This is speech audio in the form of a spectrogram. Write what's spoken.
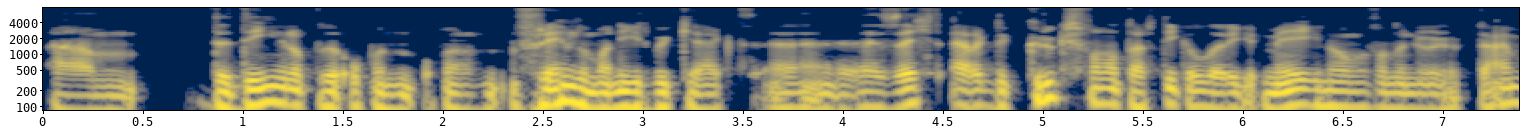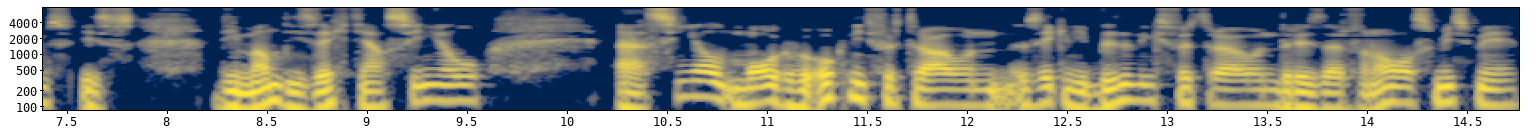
um, de dingen op, de, op, een, op een vreemde manier bekijkt. Uh, hij zegt eigenlijk de crux van het artikel dat ik heb meegenomen van de New York Times is die man die zegt, ja, Signal, uh, Signal mogen we ook niet vertrouwen, zeker niet blindelings vertrouwen, er is daar van alles mis mee.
